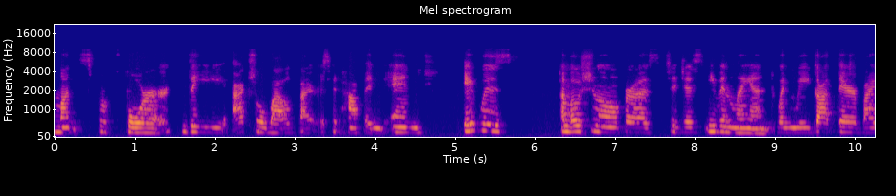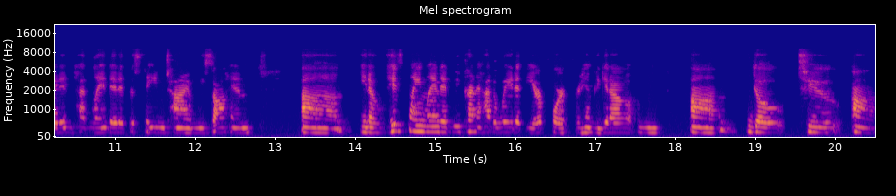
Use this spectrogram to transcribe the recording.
months before the actual wildfires had happened. And it was emotional for us to just even land. When we got there, Biden had landed at the same time. We saw him, um, you know, his plane landed. We kind of had to wait at the airport for him to get out and um, go to uh,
